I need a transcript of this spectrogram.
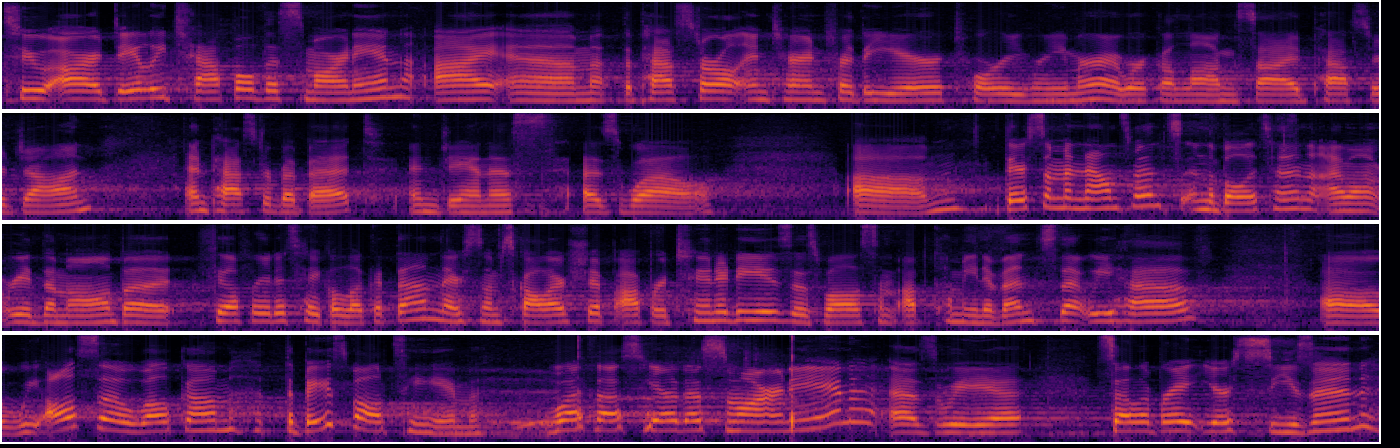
to our daily chapel this morning. I am the pastoral intern for the year, Tori Reamer. I work alongside Pastor John and Pastor Babette and Janice as well. Um, there's some announcements in the bulletin. I won't read them all, but feel free to take a look at them. There's some scholarship opportunities as well as some upcoming events that we have. Uh, we also welcome the baseball team with us here this morning as we celebrate your season.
